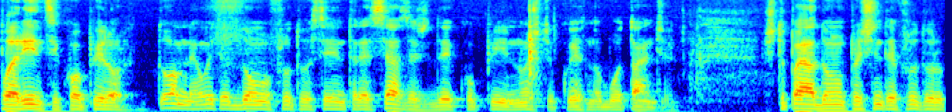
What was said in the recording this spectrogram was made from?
părinții copilor, domne, uite, domnul Flutur se interesează și de copiii noștri cu etnobotanice. Și după aia domnul președinte Flutur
